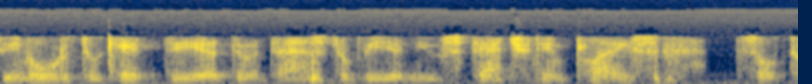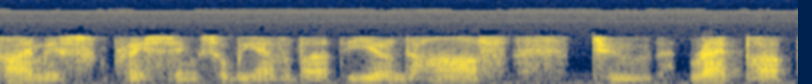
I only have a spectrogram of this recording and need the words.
in order to get there, there has to be a new statute in place. So time is pressing. So we have about a year and a half to wrap up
